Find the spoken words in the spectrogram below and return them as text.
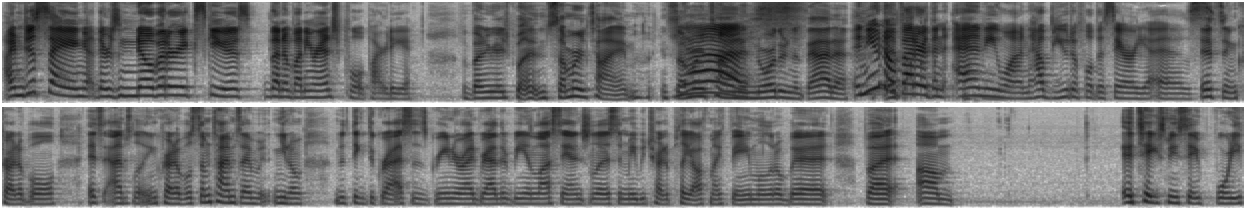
I'm just saying there's no better excuse than a Bunny Ranch pool party. Bunny ranch but in summertime. In summertime in northern Nevada, And you know it's- better than anyone how beautiful this area is. It's incredible. It's absolutely incredible. Sometimes I would, you know, would think the grass is greener. I'd rather be in Los Angeles and maybe try to play off my fame a little bit. But um, it takes me, say, 40,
